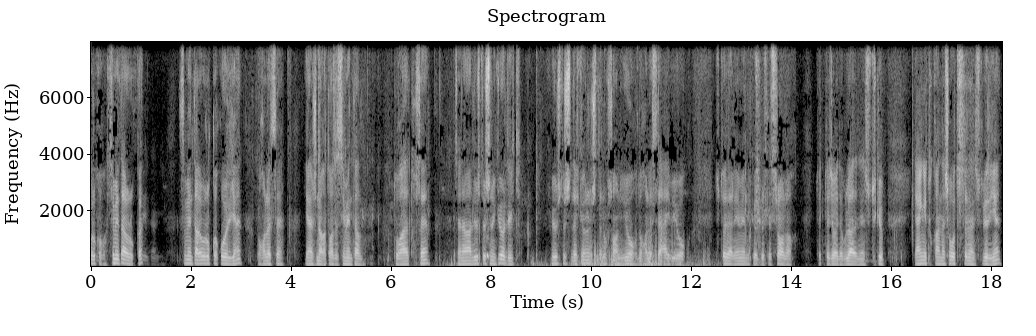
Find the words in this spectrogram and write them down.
Urug'qa semental urug'qa semental urug'qa. Qo'yilgan. Xudo xohlasa yana shunaqa toza semental tug'adi tug'sa ham janavar yurishtirishini ko'rdik yurishtirishida ko'rinishida nuqsoni yo'q xudo xohlasa aybi yo'q. Sutalari ham endi ko'rib chiroqliq to'rtta joyda bo'ladi endi suti ko'p. Yangi tuqqanda shu o'ttiztadan sut bergan.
